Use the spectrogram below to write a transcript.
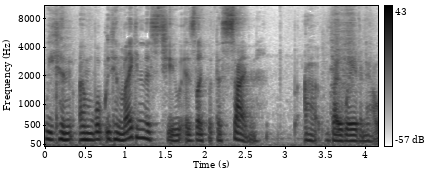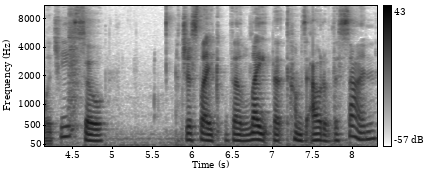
we can, um, what we can liken this to is like with the sun, uh, by way of analogy. So just like the light that comes out of the sun,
